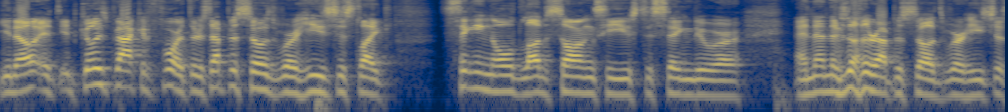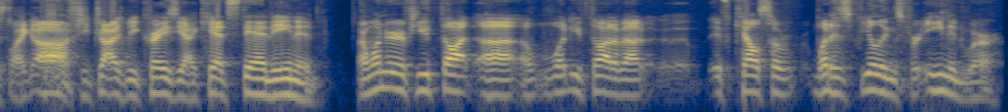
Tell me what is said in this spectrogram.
You know, it it goes back and forth. There's episodes where he's just like singing old love songs he used to sing to her, and then there's other episodes where he's just like, "Oh, she drives me crazy. I can't stand Enid." I wonder if you thought uh, what you thought about uh, if Kelso, what his feelings for Enid were.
